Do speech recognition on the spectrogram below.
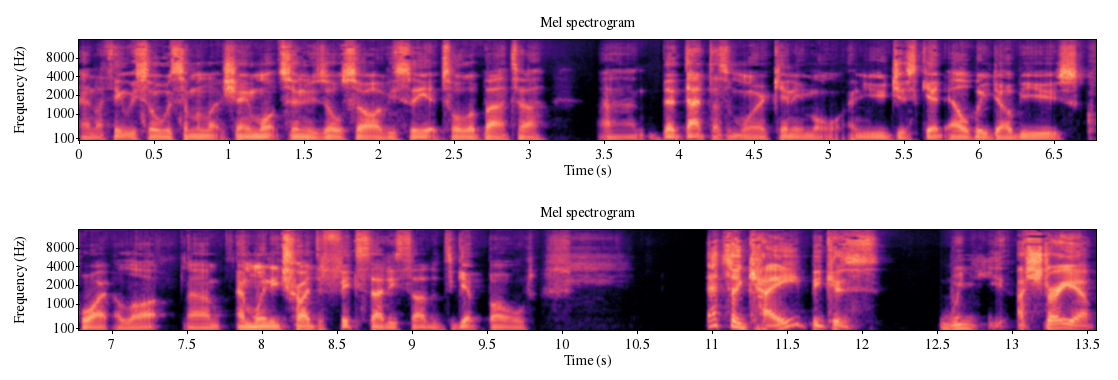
And I think we saw with someone like Shane Watson, who's also obviously a taller batter, um, that that doesn't work anymore. And you just get LBWs quite a lot. Um, and when he tried to fix that, he started to get bowled. That's okay because we Australia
